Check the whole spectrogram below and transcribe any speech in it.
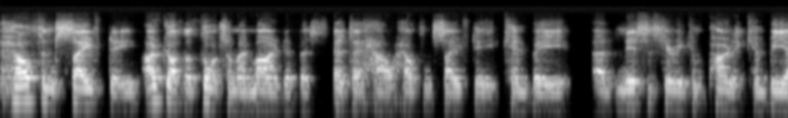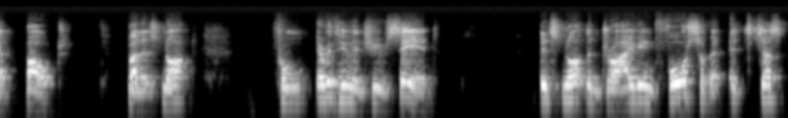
health and safety, I've got the thoughts in my mind of as, as to how health and safety can be a necessary component, can be a bolt, but it's not, from everything that you've said, it's not the driving force of it. It's just,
